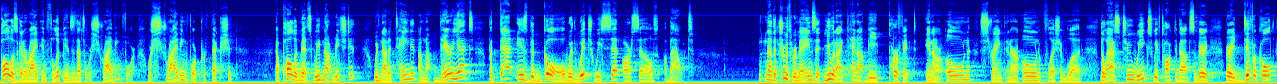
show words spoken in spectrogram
Paul is going to write in Philippians, and that's what we're striving for. We're striving for perfection. Now, Paul admits we've not reached it, we've not attained it, I'm not there yet, but that is the goal with which we set ourselves about. Now, the truth remains that you and I cannot be perfect in our own strength, in our own flesh and blood. The last two weeks, we've talked about some very, very difficult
